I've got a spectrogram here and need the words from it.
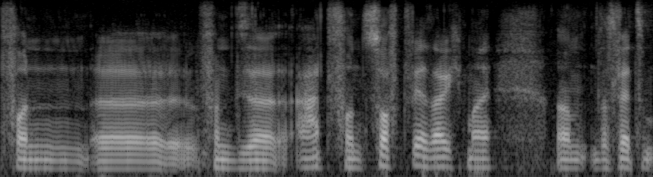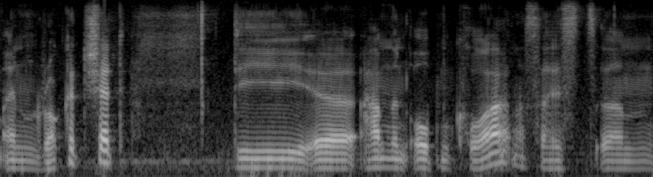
von, äh, von dieser Art von Software, sage ich mal. Ähm, das wäre zum einen Rocket Chat. Die äh, haben einen Open Core, das heißt, ähm,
